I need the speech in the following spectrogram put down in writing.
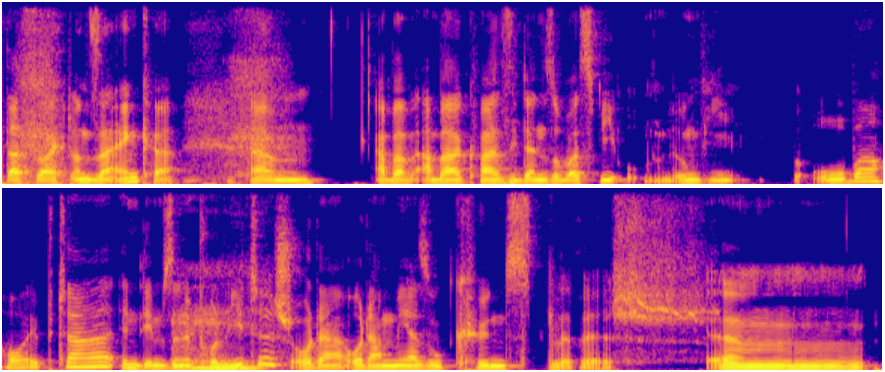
das sagt unser Anchor. Ähm, aber, aber quasi dann sowas wie irgendwie Oberhäupter, in dem Sinne politisch oder, oder mehr so künstlerisch? Ähm,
